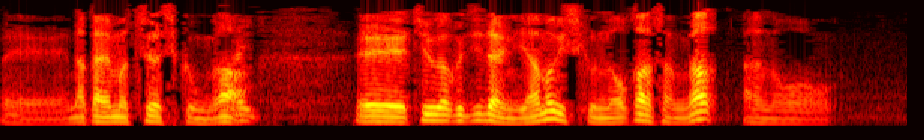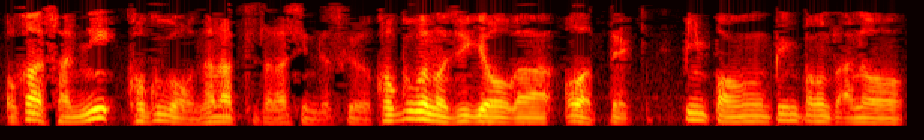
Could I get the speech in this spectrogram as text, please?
えー、中山剛くんが、はいえー、中学時代に山岸くんのお母さんが、あの、お母さんに国語を習ってたらしいんですけど、国語の授業が終わって、ピンポン、ピンポンとあの、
